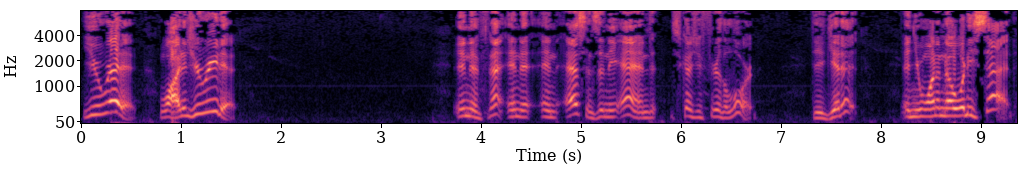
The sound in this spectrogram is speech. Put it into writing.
You read it. Why did you read it? In, in, in essence, in the end, it's because you fear the Lord. Do you get it? And you want to know what He said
